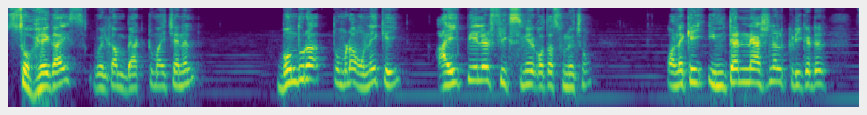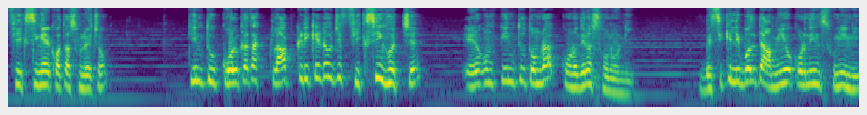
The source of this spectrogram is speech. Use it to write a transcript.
So hey guys welcome back to my channel বন্ধুরা, তোমরা অনেকেই আইপিএলের ফিক্সিংয়ের কথা শুনেছো। অনেকেই ইন্টারন্যাশনাল ক্রিকেটের ফিক্সিংয়ের কথা শুনেছো। কিন্তু কলকাতা ক্লাব ক্রিকেটেও যে ফিক্সিং হচ্ছে, এরকম কিন্তু তোমরা কোনোদিনও শোনোনি। বেসিক্যালি বলতে আমিও কোনোদিন শুনিনি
